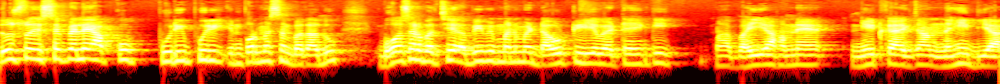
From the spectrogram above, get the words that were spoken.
दोस्तों, इससे पहले आपको पूरी पूरी इंफॉर्मेशन बता दूँ। बहुत सारे बच्चे अभी भी मन में डाउट लिए बैठे हैं कि भैया, हमने नीट का एग्ज़ाम नहीं दिया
